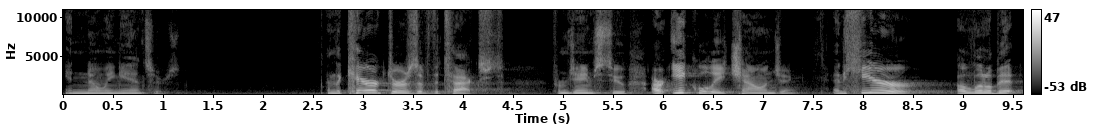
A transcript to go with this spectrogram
in knowing answers? And the characters of the text from James 2 are equally challenging. And here a little bit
